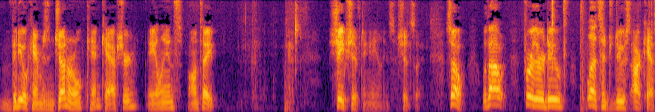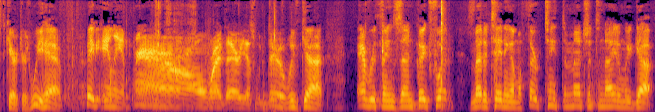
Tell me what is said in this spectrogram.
video cameras in general can capture aliens on tape. Shape shifting aliens, I should say. So, without further ado, let's introduce our cast of characters. We have Baby Alien, right there. Yes, we do. We've got Everything Zen Bigfoot meditating on the 13th dimension tonight, and we got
